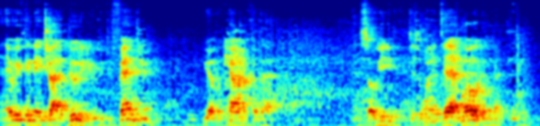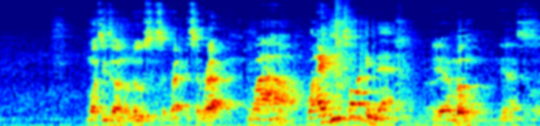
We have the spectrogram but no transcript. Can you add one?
and everything they try to do to you to defend you, you have accounted for that. And so he just went into that mode, and, and once he's on the loose, it's a wrap. It's a wrap. Wow. Well, and you taught him that. Yeah, but yes.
